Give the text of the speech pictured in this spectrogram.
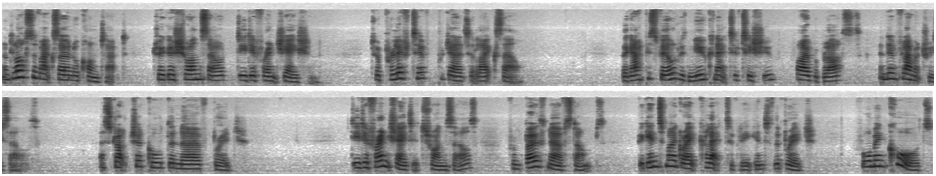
and loss of axonal contact triggers Schwann cell dedifferentiation to a proliferative progenitor-like cell. The gap is filled with new connective tissue, fibroblasts, and inflammatory cells, a structure called the nerve bridge. Dedifferentiated Schwann cells from both nerve stumps begin to migrate collectively into the bridge, forming cords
